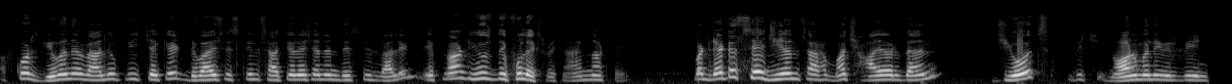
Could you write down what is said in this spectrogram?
Of course, given a value please check it device is still saturation and this is valid if not use the full expression I am not saying. But let us say GMs are much higher than GOs which normally will be in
